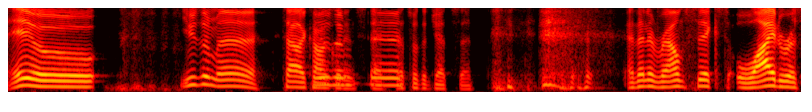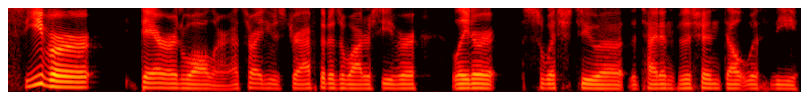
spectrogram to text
Ayo. Use him, uh, Tyler Conklin instead. eh. That's what the Jets said. and then in round six, wide receiver Darren Waller. That's right. He was drafted as a wide receiver, later switched to uh, the tight end position, dealt with the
